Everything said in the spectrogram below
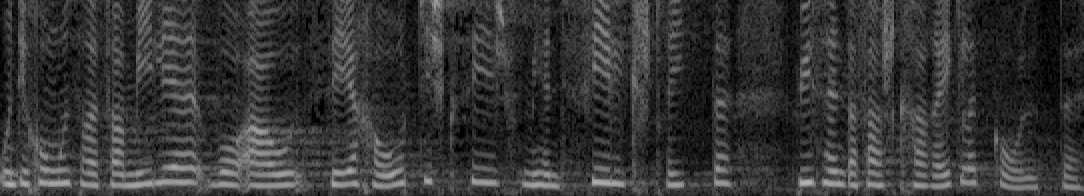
und ich komme aus einer Familie, die auch sehr chaotisch war. Wir haben viel gestritten. Bei uns haben da fast keine Regeln gegolten.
